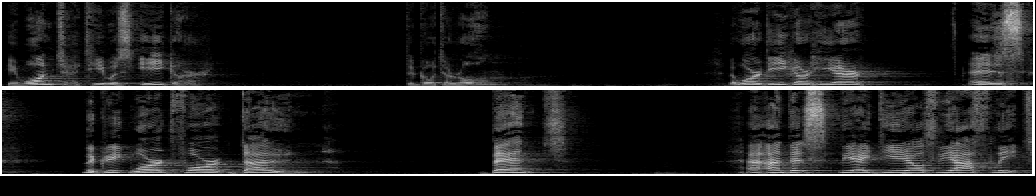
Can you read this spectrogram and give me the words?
he wanted, he was eager to go to Rome. The word eager here is the Greek word for down, bent. And it's the idea of the athlete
